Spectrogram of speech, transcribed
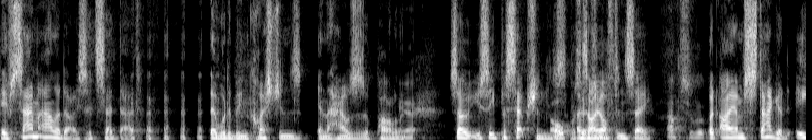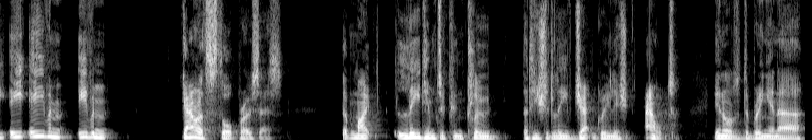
if Sam Allardyce had said that, there would have been questions in the Houses of Parliament. Yeah. So you see, perceptions, Oh, as I often say. Absolutely. But I am staggered. E- e- even even Gareth's thought process that might lead him to conclude that he should leave Jack Grealish out in order to bring in a,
